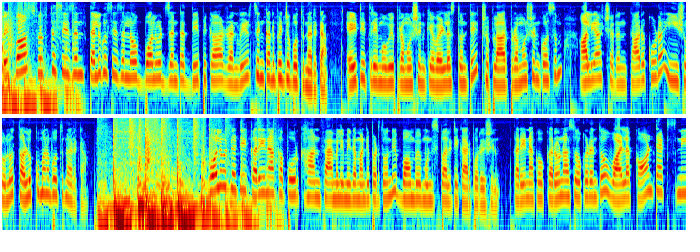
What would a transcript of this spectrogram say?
Big boss fifth season Telugu సీజన్లో బాలీవుడ్ జంట దీపిక రణ్వీర్ సింగ్ కనిపించబోతున్నారట. ఎయిటీ త్రీ మూవీ ప్రమోషన్కి వెళ్ళొస్తుంటే ట్రిపుల్ ఆర్ ప్రమోషన్ కోసం ఆలియా చరణ్ తారు కూడా ఈ షోలో తళుక్కుమనబోతున్నారట. బాలీవుడ్ నటి కరీనా కపూర్ ఖాన్ ఫ్యామిలీ మీద మండిపడుతోంది బాంబే మున్సిపాలిటీ కార్పొరేషన్. కరీనాకు కరోనా సోకడంతో వాళ్ళ కాంటాక్ట్స్ని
